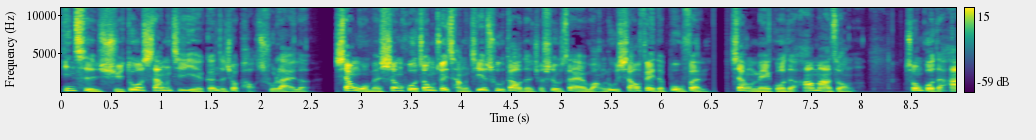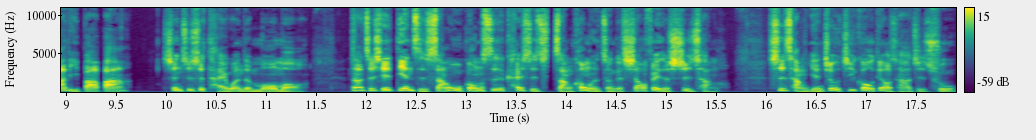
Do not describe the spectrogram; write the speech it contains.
因此许多商机也跟着就跑出来了。像我们生活中最常接触到的，就是在网络消费的部分，像美国的 Amazon、中国的阿里巴巴，甚至是台湾的 Momo。那这些电子商务公司开始掌控了整个消费的市场。市场研究机构调查指出，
